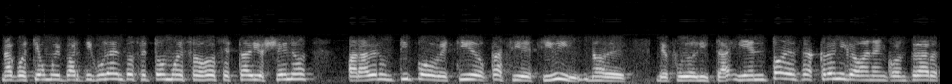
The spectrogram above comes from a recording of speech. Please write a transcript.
una cuestión muy particular, entonces tomo esos dos estadios llenos para ver un tipo vestido casi de civil, no de, de futbolista. Y en todas esas crónicas van a encontrar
